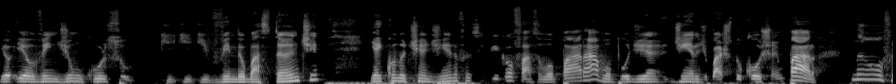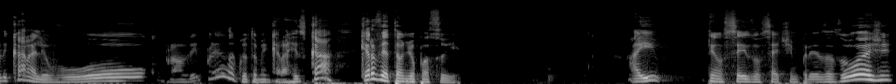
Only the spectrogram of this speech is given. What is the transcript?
eu, eu vendi um curso que, que, que, vendeu bastante. E aí, quando eu tinha dinheiro, eu falei assim: o que, que eu faço? Eu vou parar, vou pôr dinheiro debaixo do colchão e paro. Não, eu falei: caralho, eu vou comprar umas empresas, porque eu também quero arriscar. Quero ver até onde eu posso ir. Aí, tenho seis ou sete empresas hoje.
